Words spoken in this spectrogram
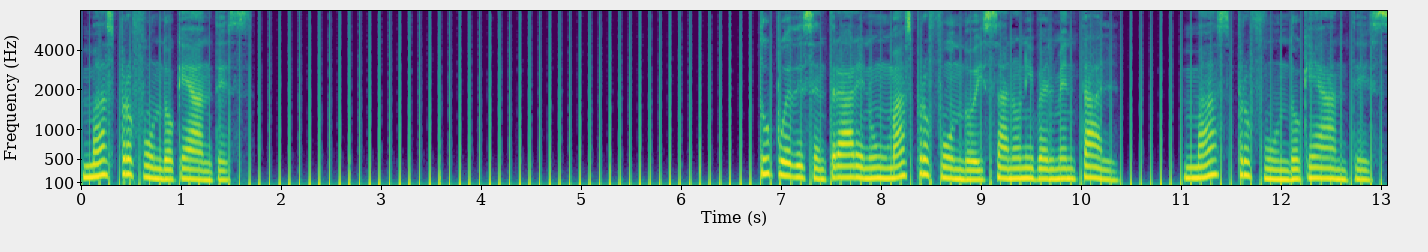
más profundo que antes. Tú puedes entrar en un más profundo y sano nivel mental, más profundo que antes.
